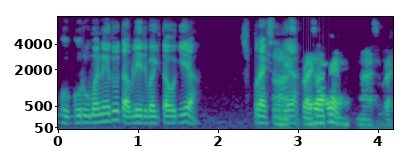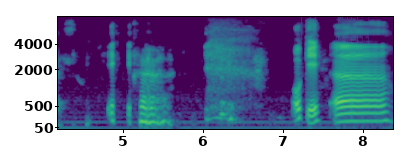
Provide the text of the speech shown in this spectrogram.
Gu- Guru mana tu tak boleh dibagi tahu lagi lah. Surprise Ah, nanti lah. surprise lah kan? Ah, surprise. Okay. Uh,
